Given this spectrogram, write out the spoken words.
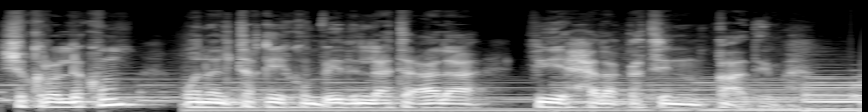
شكرا لكم ونلتقيكم بإذن الله تعالى في حلقة قادمة.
